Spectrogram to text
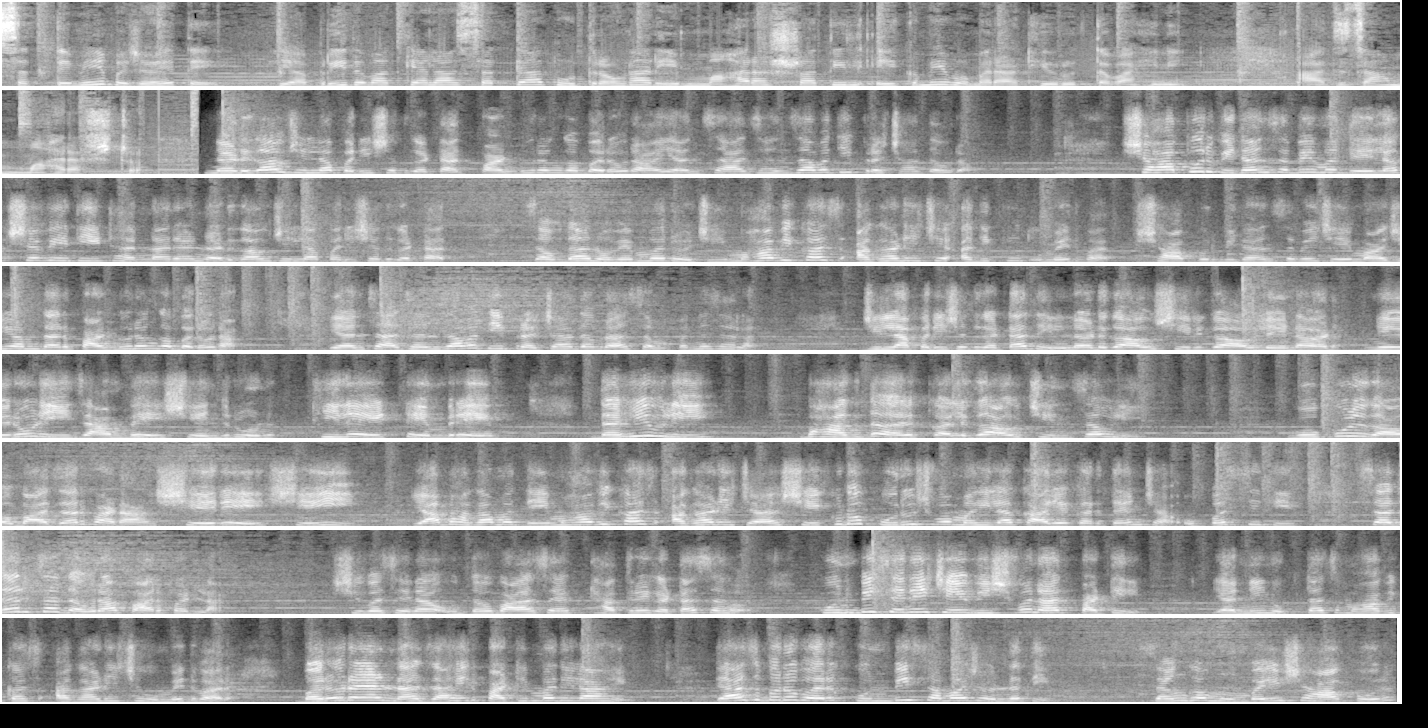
सत्यमेव जयते. या ब्रीद वाक्याला सत्यात उतरवणारी महाराष्ट्रातील एकमेव मराठी वृत्तवाहिनी. आजचा महाराष्ट्र. नडगाव जिल्हा परिषद गटात पांडुरंग बरोरा यांचा झंझावती प्रचार दौरा. शहापूर विधानसभेमध्ये लक्षवेधी ठरणाऱ्या नडगाव जिल्हा परिषद गटात चौदा नोव्हेंबर रोजी महाविकास आघाडीचे अधिकृत उमेदवार शहापूर विधानसभेचे माजी आमदार पांडुरंग बरोरा यांचा झंझावती प्रचार दौरा संपन्न झाला. जिल्हा परिषद गटातील नडगाव शिरगाव लेनाड नेरोळी जांभे शेंद्रुण थिले टेंबरे दहिवली भागदर कलगाव चिंचवली गोकुळगाव बाजारपाडा शेरे शेई या भागामध्ये महाविकास आघाडीच्या शेकडो पुरुष व महिला कार्यकर्त्यांच्या उपस्थितीत सदरचा दौरा पार पडला. शिवसेना उद्धव बाळासाहेब ठाकरे गटासह कुणबी सेनेचे विश्वनाथ पाटील यांनी नुकताच महाविकास आघाडीचे उमेदवार बरोरा यांना जाहीर पाठिंबा दिला आहे. त्याचबरोबर कुणबी समाजोन्नती संघ मुंबई शहापूर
